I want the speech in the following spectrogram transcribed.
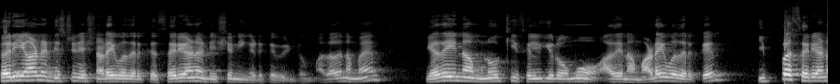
சரியான டெஸ்டினேஷன் அடைவதற்கு சரியான டிசிஷன் நீங்கள் எடுக்க வேண்டும். அதாவது நம்ம எதை நாம் நோக்கி செல்கிறோமோ அதை நாம் அடைவதற்கு இப்போ சரியான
